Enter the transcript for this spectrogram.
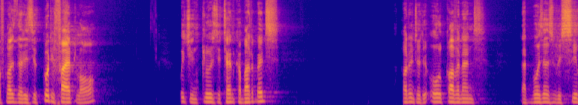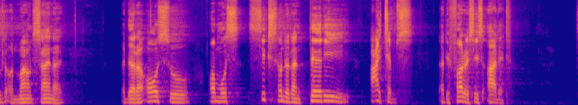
Of course, there is a codified law, which includes the Ten Commandments according to the old covenant that Moses received on Mount Sinai. But there are also almost 630 items that the Pharisees added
